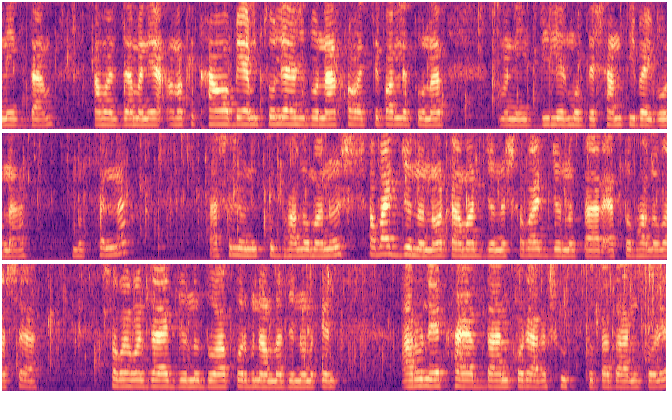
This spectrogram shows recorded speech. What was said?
অনেক দাম। আমার যা মানে আমাকে খাওয়াবে, আমি চলে আসব, না খাওয়াতে পারলে তো ওনার মানে দিলের মধ্যে শান্তি পাইব না। বুঝছেন না? আসলে উনি খুব ভালো মানুষ। সবার জন্য নট আমার জন্য, সবার জন্য তার এত ভালোবাসা। সবাই আমার জায়ের জন্য দোয়া করবেন, আল্লাহ যেন ওনাকে আরও নেক হায়াত দান করে আরও সুস্থতা দান করে।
